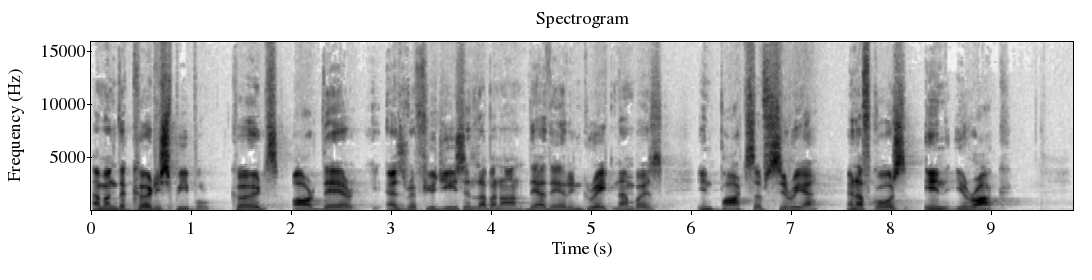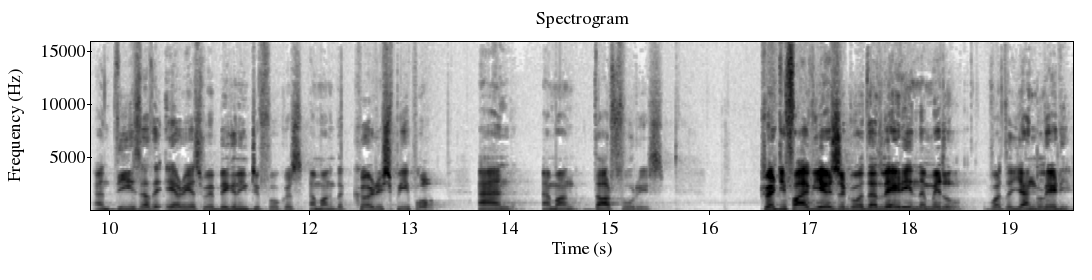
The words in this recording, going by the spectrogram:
among the Kurdish people. Kurds are there as refugees in Lebanon. They are there in great numbers in parts of Syria and of course in Iraq. And these are the areas we're beginning to focus among the Kurdish people and among Darfuris. 25 years ago, the lady in the middle was a young lady.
